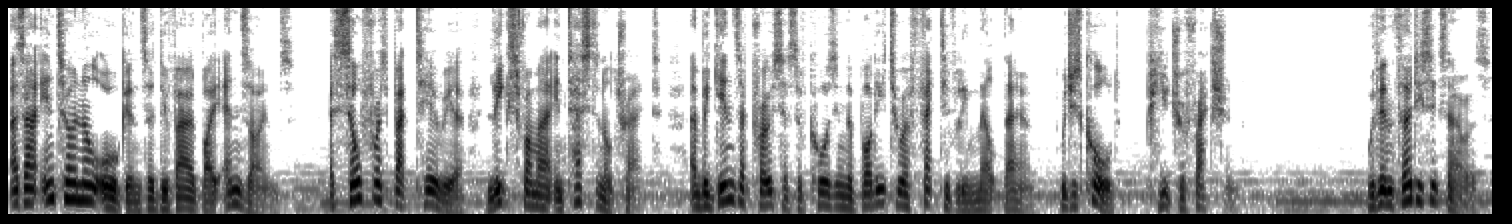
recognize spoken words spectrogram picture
As our internal organs are devoured by enzymes, a sulfurous bacteria leaks from our intestinal tract and begins a process of causing the body to effectively melt down, which is called putrefaction. Within 36 hours,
